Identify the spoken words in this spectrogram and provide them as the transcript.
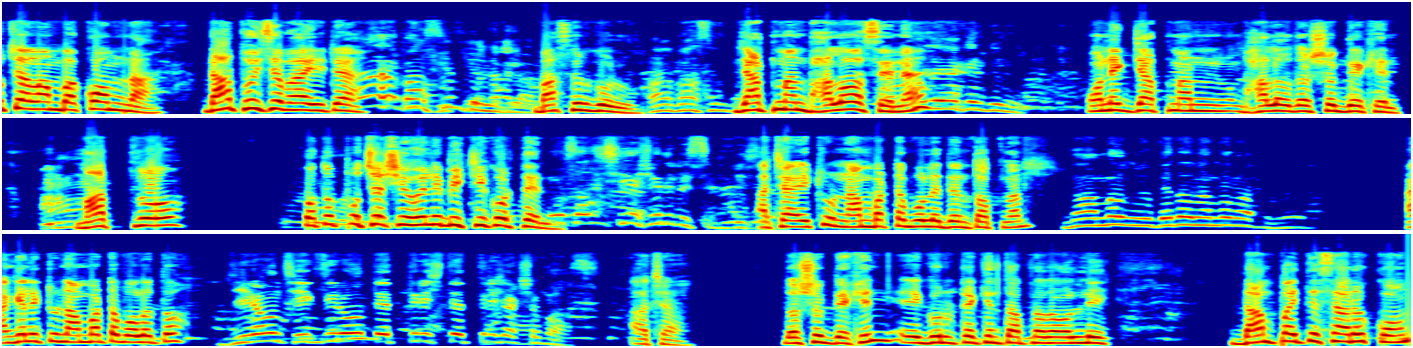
উঁচা লম্বা কম না। দাঁত হইছে ভাই এটা বাছুর গরু। জাতমান ভালো আছে না? অনেক জাতমান ভালো, দর্শক দেখেন। মাত্র কত পঁচাশি হইলে বিক্রি করতেন? আচ্ছা একটু নাম্বারটা বলে দেন তো আপনার। আঙ্কেল একটু নাম্বারটা বলো তো। জিরো সিক্স জিরো তেত্রিশ তেত্রিশ একশো পাঁচ। আচ্ছা দর্শক দেখেন এই গরুটা কিন্তু আপনারা অলরেডি দাম পাইতেছে আরও কম।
